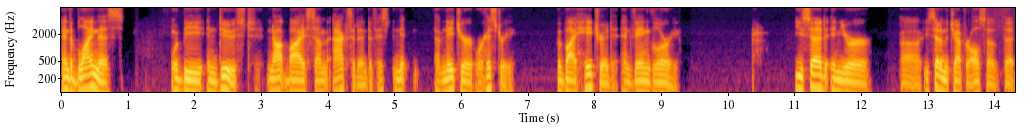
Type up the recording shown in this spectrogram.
And the blindness would be induced not by some accident of his, of nature or history, but by hatred and vainglory. You said in your uh, you said in the chapter also that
